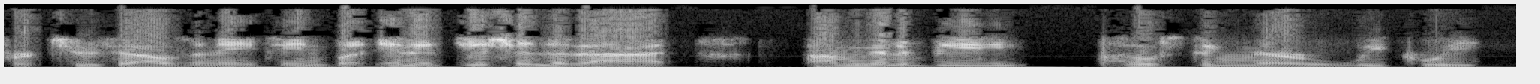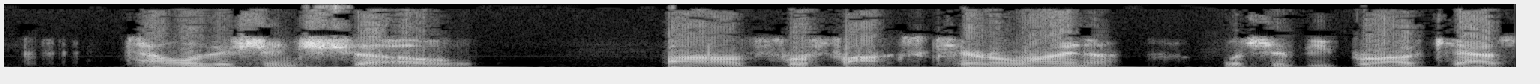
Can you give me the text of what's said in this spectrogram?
for 2018. But in addition to that, I'm going to be hosting their weekly television show uh, for Fox Carolina, which would be broadcast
